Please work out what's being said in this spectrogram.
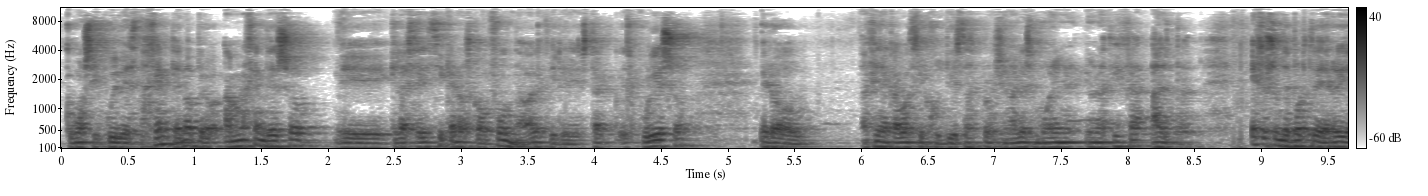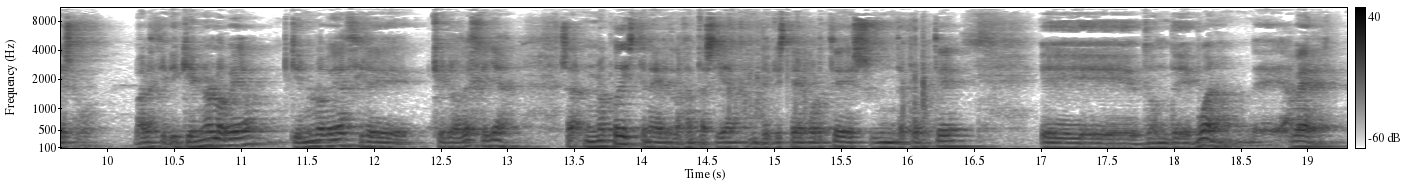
cómo se cuide esta gente, ¿no? pero a margen de eso, eh, que la estadística nos confunda. ¿vale? Es, decir, está, es curioso, pero al fin y al cabo, decir, culturistas profesionales mueren en una cifra alta. Eso es un deporte de riesgo. ¿vale? decir, y quien no lo vea, quien no lo vea, decir, eh, que lo deje ya. O sea, no podéis tener la fantasía de que este deporte es un deporte donde, bueno, a ver,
